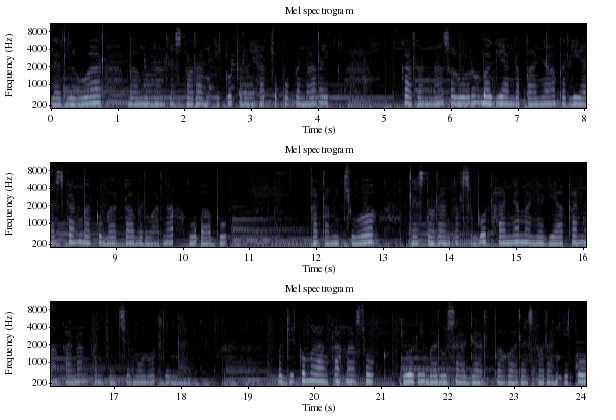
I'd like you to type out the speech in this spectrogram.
Dari luar, bangunan restoran itu terlihat cukup menarik karena seluruh bagian depannya berhiaskan batu bata berwarna abu-abu. Kata Mitsuo, restoran tersebut hanya menyediakan makanan pencuci mulut ringan. Begitu melangkah masuk, Yuri baru sadar bahwa restoran itu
